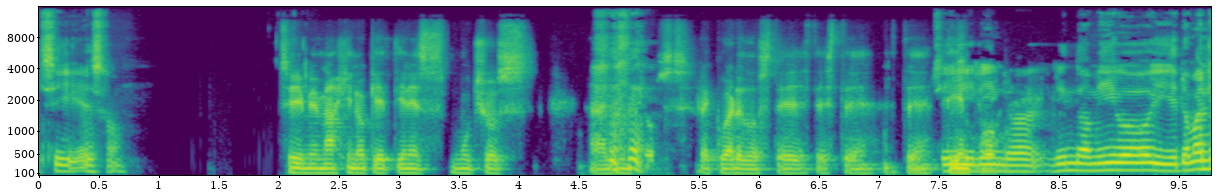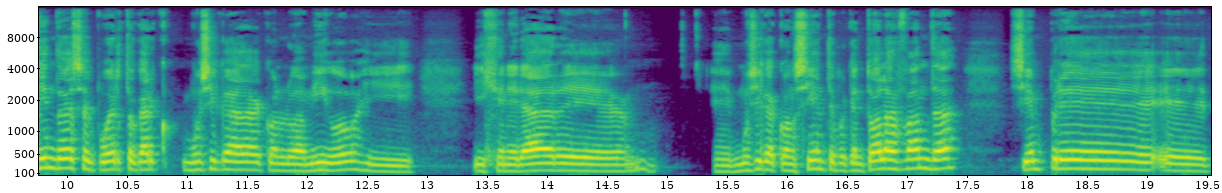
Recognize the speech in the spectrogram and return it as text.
Sí, eso. Sí, me imagino que tienes muchos los recuerdos de, este, este sí, lindo, lindo amigo. Y lo más lindo es el poder tocar música con los amigos y, generar eh, eh, música consciente, porque en todas las bandas siempre eh,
